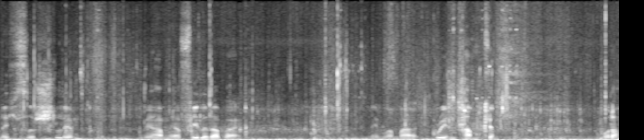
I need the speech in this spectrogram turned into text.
Nicht so schlimm. Wir haben ja viele dabei. Nehmen wir mal Green Pumpkin. Oder?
